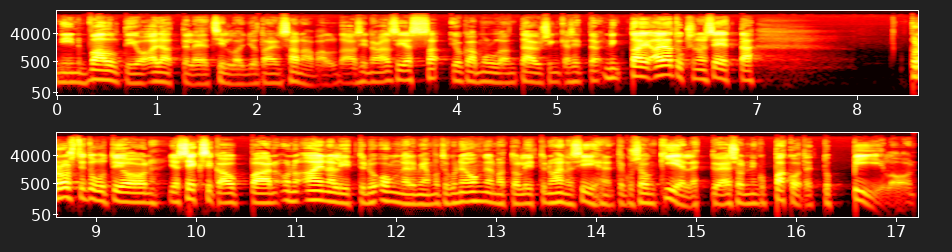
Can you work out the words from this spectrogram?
niin valtio ajattelee, että silloin jotain sanavaltaa siinä asiassa, joka mulla on täysin käsittä. Niin, tai ajatuksena on se, että prostituutioon ja seksikauppaan on aina liittynyt ongelmia, mutta kun ne ongelmat on liittynyt aina siihen, että kun se on kiellettyä ja se on niin pakotettu piiloon.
